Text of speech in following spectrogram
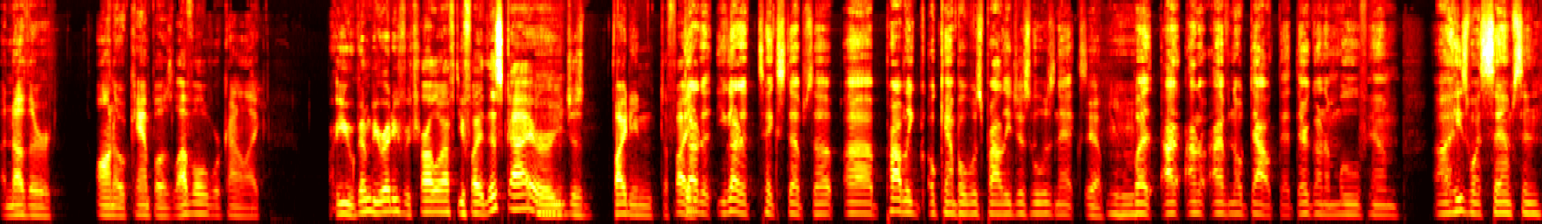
another on Ocampo's level, we're kind of like, are you gonna be ready for Charlo after you fight this guy, or are you just fighting to you fight? gotta you gotta take steps up. Uh, probably Ocampo was probably just who was next. Yeah. Mm-hmm. But I, I I have no doubt that they're gonna move him. Uh, he's with Sampson.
